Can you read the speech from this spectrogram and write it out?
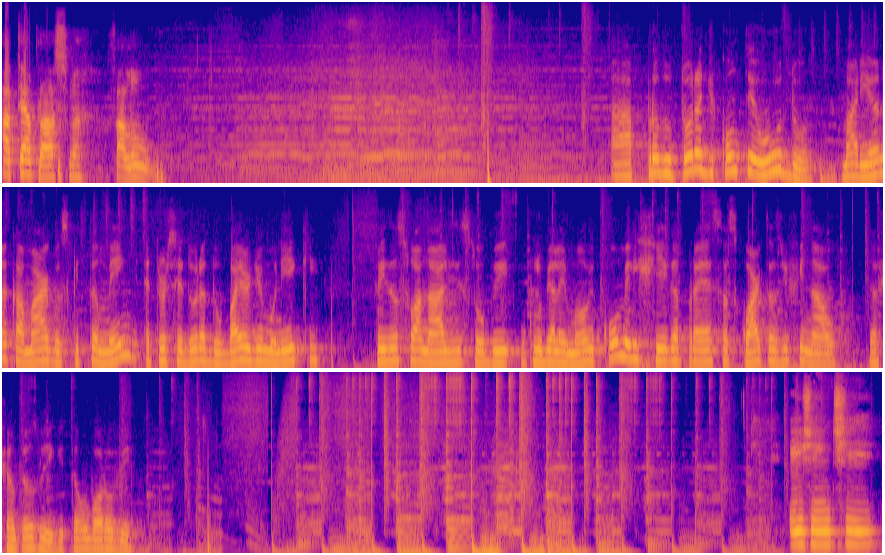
até a próxima. Falou! A produtora de conteúdo Mariana Camargos, que também é torcedora do Bayern de Munique, fez a sua análise sobre o clube alemão e como ele chega para essas quartas de final da Champions League. Então, bora ouvir. Ei, gente.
